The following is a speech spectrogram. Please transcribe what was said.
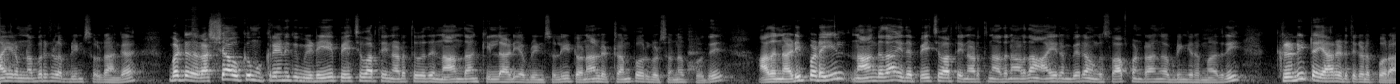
ஆயிரம் நபர்கள் அப்படின்னு சொல்கிறாங்க பட் ரஷ்யாவுக்கும் உக்ரைனுக்கும் இடையே பேச்சுவார்த்தை நடத்துவது நான் தான் கில்லாடி அப்படின்னு சொல்லி டொனால்டு ட்ரம்ப் அவர்கள் சொன்னபோது அதன் அடிப்படையில் நாங்கள் தான் இதை பேச்சுவார்த்தை நடத்தினோம். அதனால தான் ஆயிரம் பேர் அவங்க ஸ்வாப் பண்ணுறாங்க அப்படிங்கிற மாதிரி கிரெடிட்டை யார் எடுத்துக்கிட போகிறா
